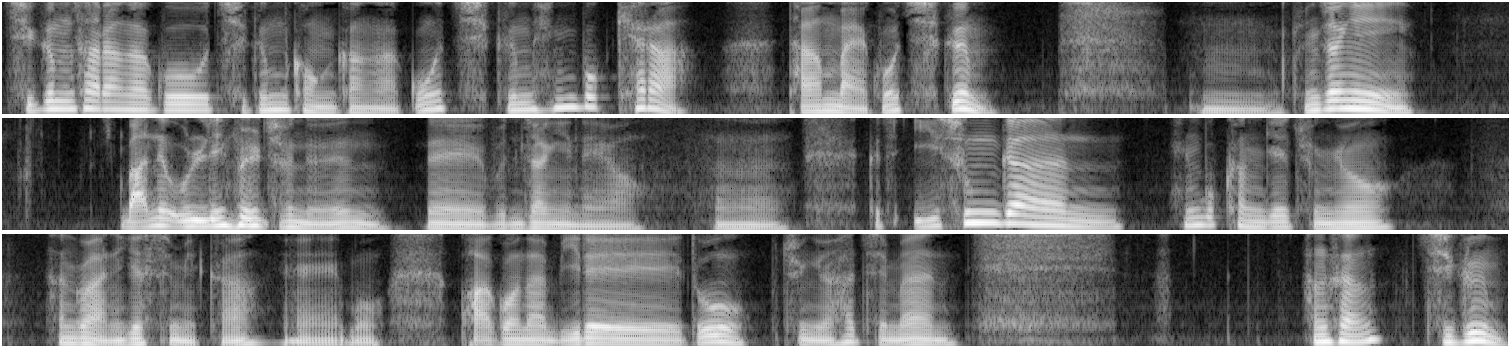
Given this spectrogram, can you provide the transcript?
지금 사랑하고 지금 건강하고 지금 행복해라. 다음 말고 지금 음, 굉장히 많은 울림을 주는 네, 문장이네요. 어, 그치. 이 순간 행복한 게 중요 한 거 아니겠습니까? 예, 뭐, 과거나 미래도 중요하지만, 항상 지금,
